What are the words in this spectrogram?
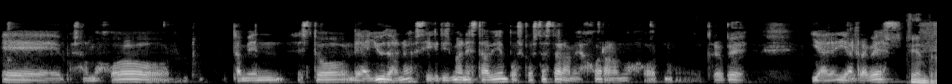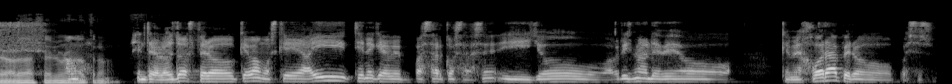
eh, pues a lo mejor también esto le ayuda, ¿no? Si Grisman está bien, pues Costa estará mejor, a lo mejor, ¿no? Creo que y, al revés. Sí, entre los dos, el uno al otro. Entre los dos, pero que vamos, que ahí tiene que pasar cosas, ¿eh? Y yo a Grisman le veo que mejora, pero pues eso,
